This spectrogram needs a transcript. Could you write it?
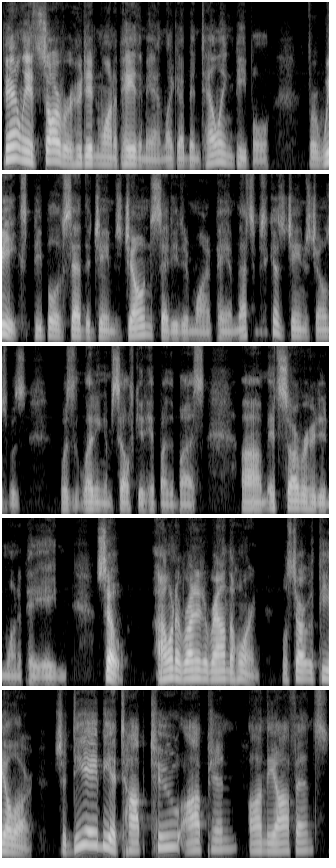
apparently it's Sarver who didn't want to pay the man. Like I've been telling people for weeks, people have said that James Jones said he didn't want to pay him. That's because James Jones was was letting himself get hit by the bus. Um, it's Sarver who didn't want to pay Ayton. So I want to run it around the horn. We'll start with PLR. Should DA be a top two option on the offense?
